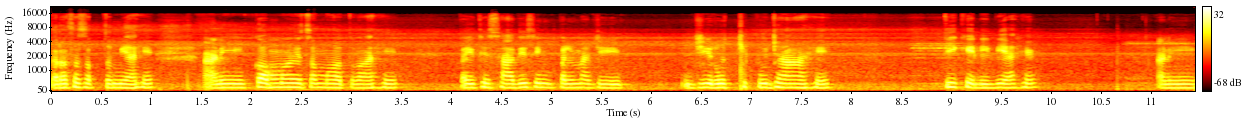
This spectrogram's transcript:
रथसप्तमी आहे. आणि कमळचं महत्त्व आहे. तर इथे साधी सिंपल माझी जी रोजची पूजा आहे. ती केलेली आहे. आणि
